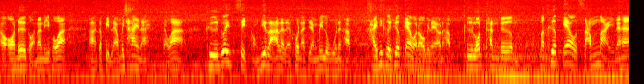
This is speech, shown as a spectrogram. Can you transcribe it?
เอาออเดอร์ก่อนหน้านี้ เพราะว่าอาจจะปิดแล้วไม่ใช่นะ แต่ว่า คือด้วยสิทธิ์ของที่ร้านหลาย ๆ คนอาจจะยังไม่รู้นะครับ ใครที่เคยเคลือบแก้วกับเราไปแล้วนะครับ คือรถคันเดิมมาเคลือบแก้วซ้ำใหม่นะฮะ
